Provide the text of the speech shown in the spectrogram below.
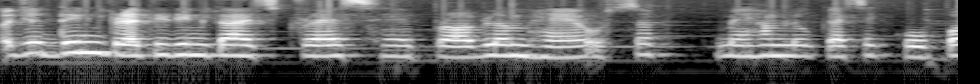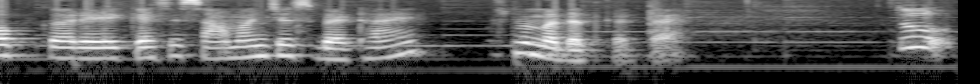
और जो दिन प्रतिदिन का स्ट्रेस है प्रॉब्लम है, उस सब में हम लोग कैसे कोप अप करें, कैसे सामंजस्य बैठाएँ, उसमें मदद करता है। तो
